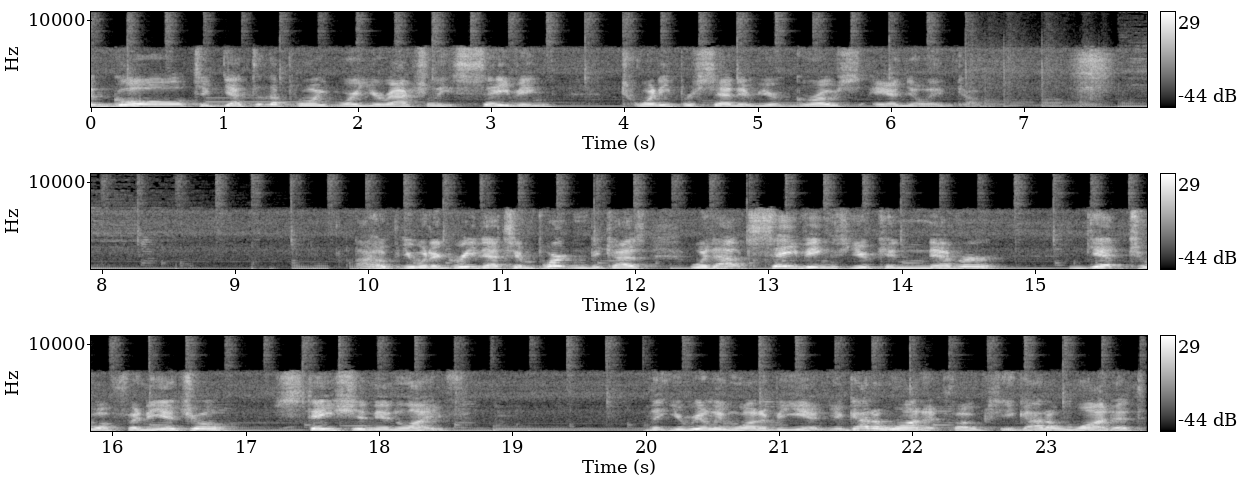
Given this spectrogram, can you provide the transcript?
a goal to get to the point where you're actually saving 20% of your gross annual income. I hope you would agree that's important because without savings, you can never get to a financial station in life that you really want to be in. You got to want it, folks. You got to want it,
